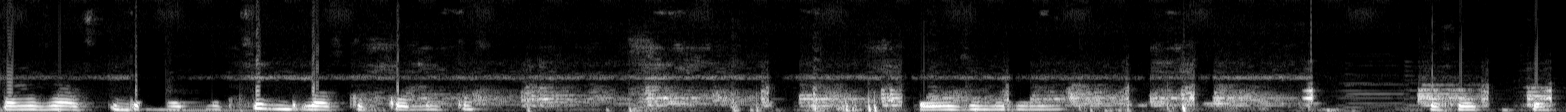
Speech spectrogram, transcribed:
Я не знаю, спідбет. Напишіть, будь ласка, в коментах. Я вже не знаю. Що це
